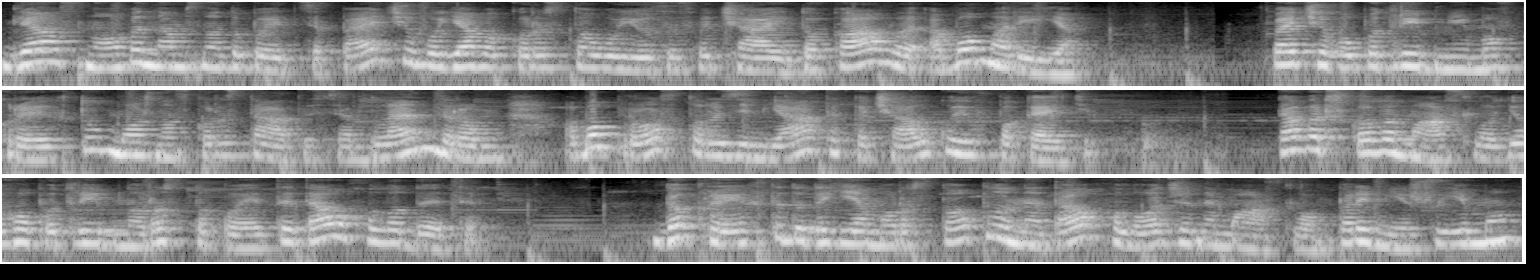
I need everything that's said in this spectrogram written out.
Для основи нам знадобиться печиво, я використовую зазвичай до кави або Марія. Печиво подрібнюємо в крихту, можна скористатися блендером або просто розім'яти качалкою в пакеті. Та вершкове масло. Його потрібно розтопити та охолодити. До крихти додаємо розтоплене та охолоджене масло. Перемішуємо.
